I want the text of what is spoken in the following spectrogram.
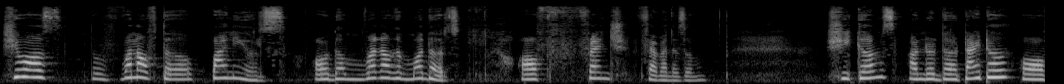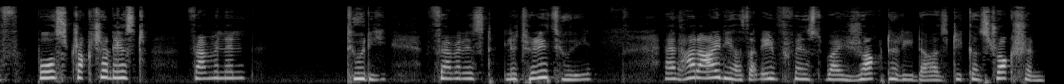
she was the, one of the pioneers or the one of the mothers of French feminism. She comes under the title of post-structuralist feminine theory, feminist literary theory, and her ideas are influenced by Jacques Derrida's deconstruction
